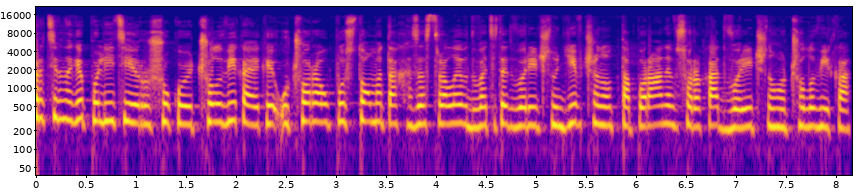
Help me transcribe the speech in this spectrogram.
Працівники поліції розшукують чоловіка, який учора у пустометах застрелив 22-річну дівчину та поранив 42-річного чоловіка.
